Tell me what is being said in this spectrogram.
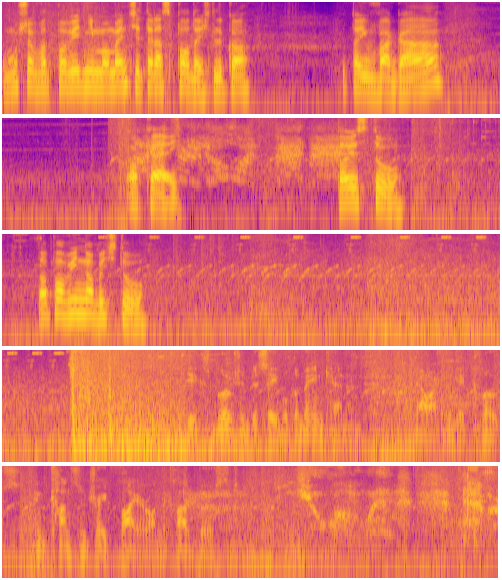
Muszę w odpowiednim momencie teraz podejść, tylko tutaj uwaga. Okej, To no to jest tu. To powinno być tu. Explosion disabled the main cannon. Now I can get close and concentrate fire on the cloudburst. You won't win. Ever.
